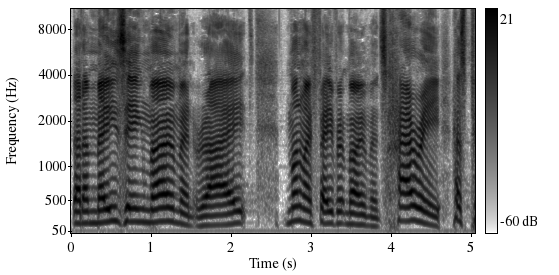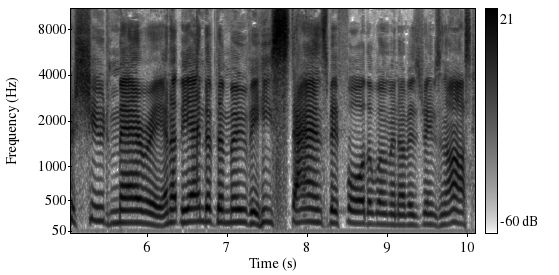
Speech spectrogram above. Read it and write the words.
That amazing moment, right? One of my favorite moments. Harry has pursued Mary, and at the end of the movie, he stands before the woman of his dreams and asks,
